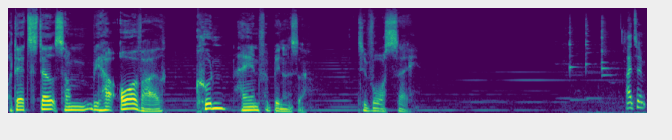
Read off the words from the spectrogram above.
og det er et sted, som vi har overvejet kun have en forbindelse til vores sag. Hej Tim.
